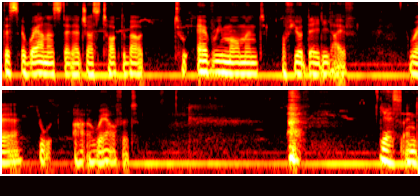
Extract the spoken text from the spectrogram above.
this awareness that I just talked about to every moment of your daily life where you are aware of it. yes, and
